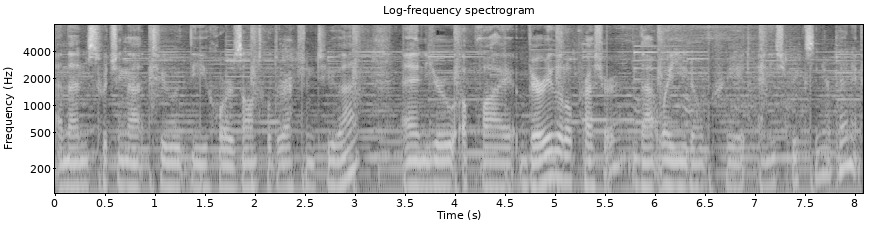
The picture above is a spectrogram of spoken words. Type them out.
and then switching that to the horizontal direction to that, and you apply very little pressure, that way you don't create any streaks in your painting.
